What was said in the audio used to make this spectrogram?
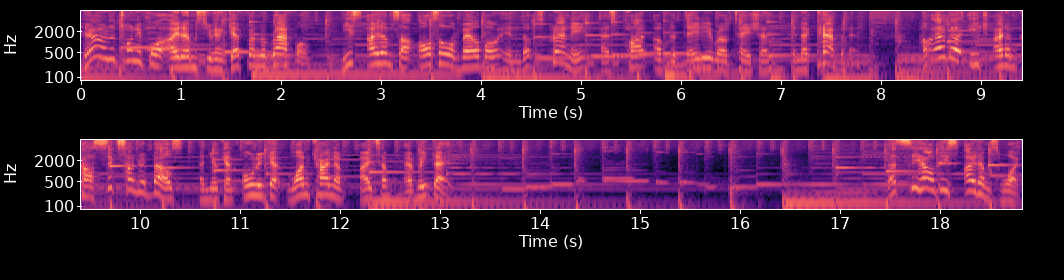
Here are the 24 items you can get from the raffle. These items are also available in Nook's Cranny as part of the daily rotation in the cabinet. However, each item costs 600 bells and you can only get one kind of item every day. Let's see how these items work.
